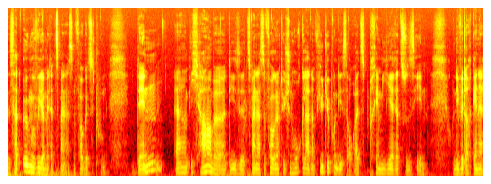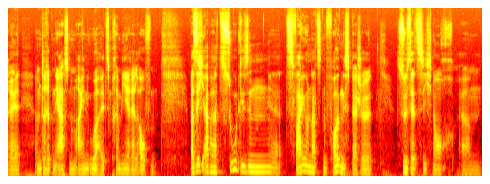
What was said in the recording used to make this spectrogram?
es hat irgendwo wieder mit der 200. Folge zu tun. Denn äh, ich habe diese 200. Folge natürlich schon hochgeladen auf YouTube und die ist auch als Premiere zu sehen. Und die wird auch generell am 3.1. um 1 Uhr als Premiere laufen. Was ich aber zu diesem 200. Äh, Folgen-Special zusätzlich noch ähm,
